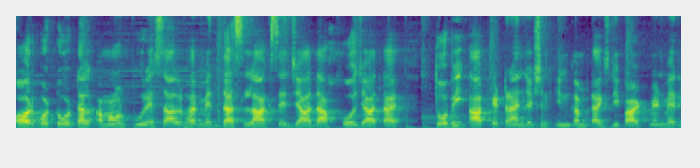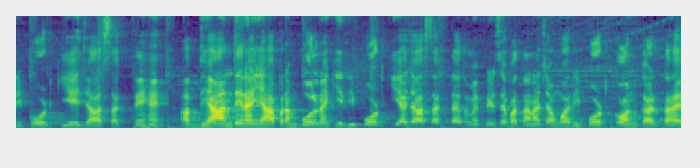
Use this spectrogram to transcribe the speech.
और वो टोटल अमाउंट पूरे साल भर में 10 लाख से ज़्यादा हो जाता है तो भी आपके ट्रांजेक्शन इनकम टैक्स डिपार्टमेंट में रिपोर्ट किए जा सकते हैं। अब ध्यान दे रहे हैं, यहाँ पर हम बोल रहे हैं कि रिपोर्ट किया जा सकता है तो मैं फिर से बताना चाहूँगा रिपोर्ट कौन करता है?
